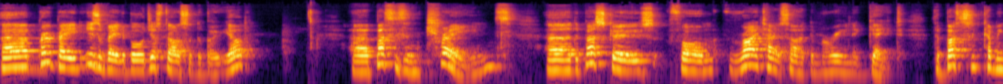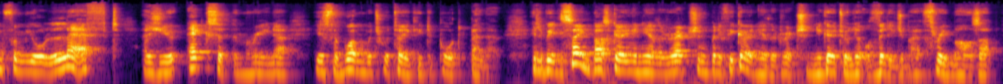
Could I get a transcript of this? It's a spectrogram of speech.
uh, propane is available just outside the boatyard. Uh, buses and trains. Uh, the bus goes from right outside the marina gate. The bus coming from your left as you exit the marina is the one which will take you to Portobello. It'll be the same bus going in the other direction, but if you go in the other direction, you go to a little village about three miles up,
